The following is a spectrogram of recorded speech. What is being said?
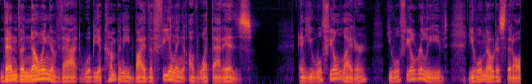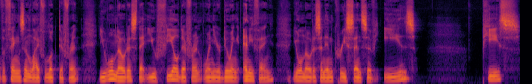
then the knowing of that will be accompanied by the feeling of what that is. And you will feel lighter you will feel relieved. You will notice that all the things in life look different. You will notice that you feel different when you're doing anything. You will notice an increased sense of ease, peace,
